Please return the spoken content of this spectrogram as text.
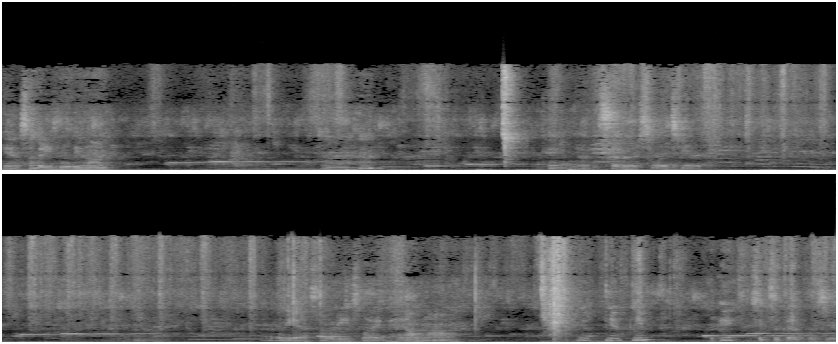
Yeah, somebody's moving on. The seven of swords here. Yeah, somebody's like, hell no. Nope, nope, nope. Okay, six of pentacles here.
